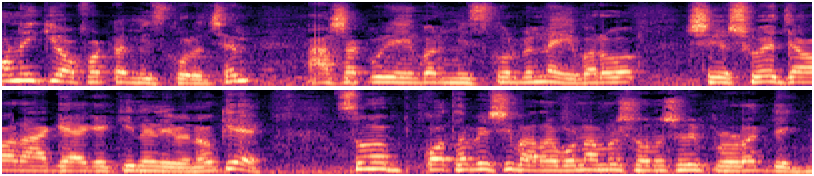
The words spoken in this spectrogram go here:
অনেকেই অফারটা মিস করেছেন। আশা করি এবার মিস করবেন না, এবারও শেষ হয়ে যাওয়ার আগে আগে কিনে নেবেন ওকে সো কথা বেশি বাড়াবো না, আমরা সরাসরি প্রোডাক্ট দেখব।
